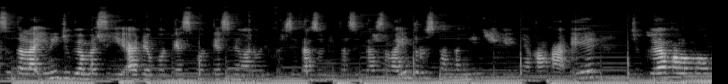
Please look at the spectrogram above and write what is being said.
setelah ini juga masih ada podcast-podcast dengan universitas-universitas lain terus pantengin IG-nya KKE juga kalau mau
